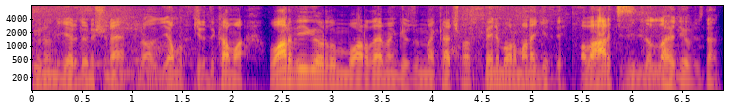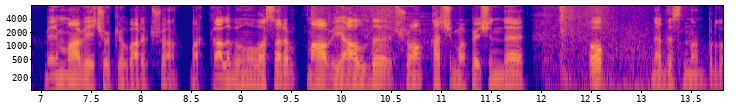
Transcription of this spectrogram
Q'nun geri dönüşüne biraz yamuk girdik ama Warwick'i gördüm bu arada hemen gözümden kaçmaz. Benim ormana girdi. Baba herkes illallah ediyor bizden. Benim maviye çöküyor Warwick şu an. Bak kalıbımı basarım. Maviyi aldı. Şu an kaçırma peşinde. Hop. Neredesin lan? Burada.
